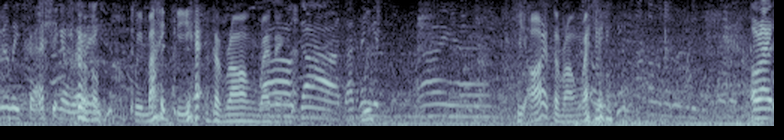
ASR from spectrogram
really crashing a wedding. we might be at the wrong wedding. Oh. God, I think We- it's. I, uh, We are at the wrong wedding. All right,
